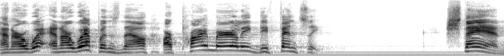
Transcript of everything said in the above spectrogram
and our, we, and our weapons now are primarily defensive. Stand,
